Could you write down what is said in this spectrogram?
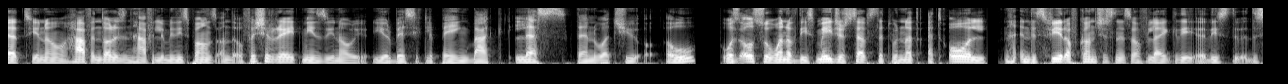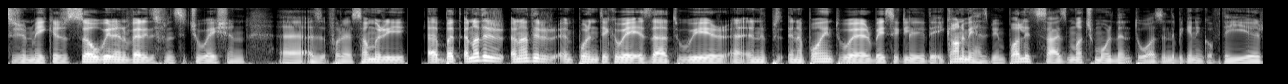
get you know half in dollars and half in Lebanese pounds on the official rate means you know you're basically paying back less than what you owe was also one of these major steps that were not at all in the sphere of consciousness of like the uh, these decision makers. So we're in a very different situation. Uh, as for a summary, uh, but another another important takeaway is that we're uh, in, a, in a point where basically the economy has been politicized much more than it was in the beginning of the year.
